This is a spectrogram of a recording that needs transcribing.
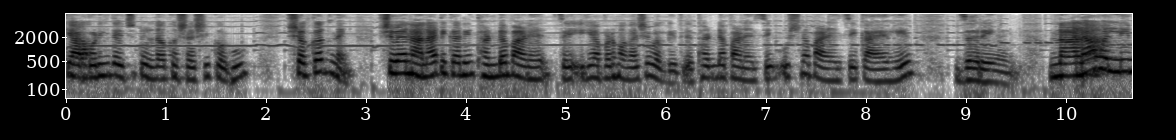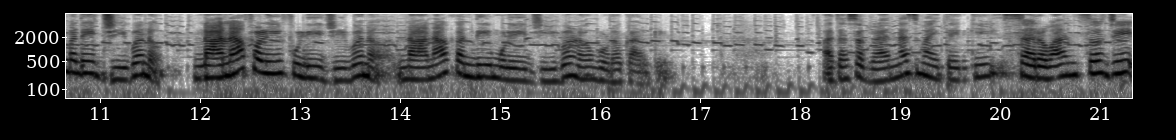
की आपणही त्याची तुलना कशाशी करू शकत नाही. शिवाय नाना ठिकाणी थंड पाण्याचे हे आपण मगाशी बघितले थंड पाण्याचे उष्ण पाण्याचे काय हे झरे नानावल्लीमध्ये जीवन नाना फळी फुली जीवन नाना कंदी मुळे जीवन गुणकारके आता सगळ्यांनाच माहिती आहे की सर्वांचं जे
